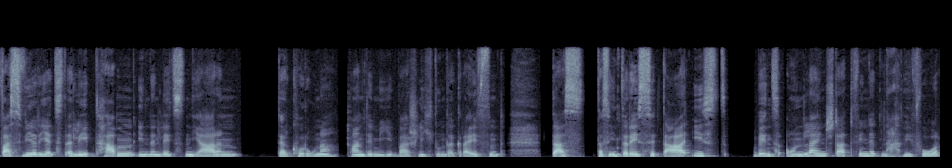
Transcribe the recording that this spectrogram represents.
Was wir jetzt erlebt haben in den letzten Jahren der Corona-Pandemie war schlicht und ergreifend, dass das Interesse da ist, wenn es online stattfindet, nach wie vor.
